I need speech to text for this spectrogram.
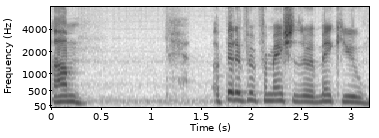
Um, a bit of information that would make you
